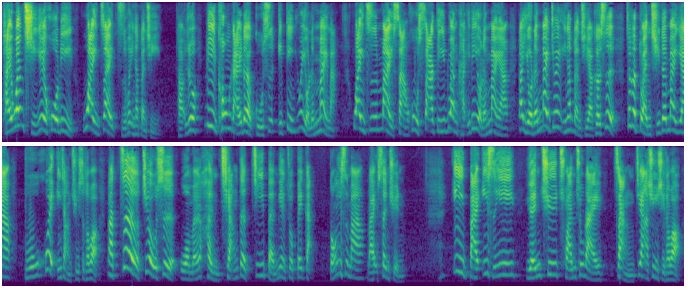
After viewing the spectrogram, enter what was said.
台湾企业获利，外在只会影响短期。好，就说利空来的股市一定因为有人卖嘛，外资卖，散户杀低乱砍，一定有人卖啊。那有人卖就会影响短期啊。可是这个短期的卖压。不会影响趋势，好不好？那这就是我们很强的基本面做背感，懂意思吗？来，盛群一百一十一园区传出来涨价讯息，好不好？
